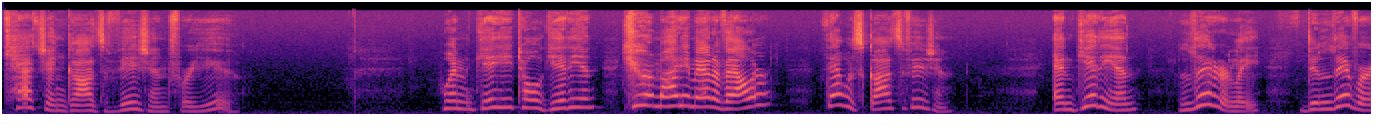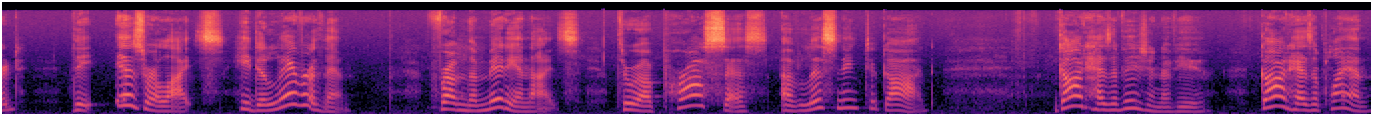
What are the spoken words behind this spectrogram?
catching God's vision for you? When he told Gideon, You're a mighty man of valor, that was God's vision. And Gideon literally delivered the Israelites, he delivered them from the Midianites through a process of listening to God. God has a vision of you. God has a plan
